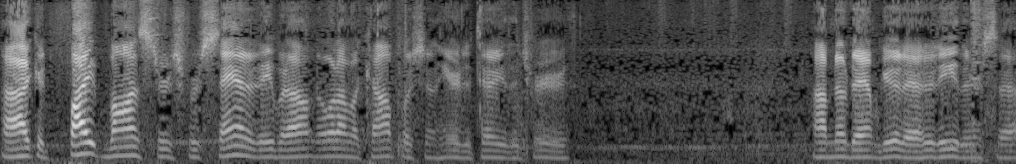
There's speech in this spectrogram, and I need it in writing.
I could fight monsters for sanity, but I don't know what I'm accomplishing here to tell you the truth. I'm no damn good at it either, so.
